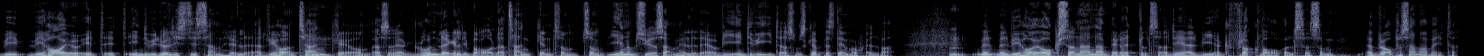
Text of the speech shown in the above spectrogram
vi, vi har ju ett, ett individualistiskt samhälle, att vi har en tanke mm. om, alltså den grundläggande liberala tanken som, som genomsyrar samhället är att vi är individer som ska bestämma själva. Mm. Men, men vi har ju också en annan berättelse och det är att vi är flockvarelser som är bra på samarbete.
